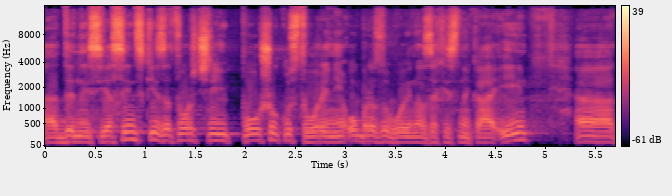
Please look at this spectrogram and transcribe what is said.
Е, Денис Ясинський за творчий пошук у створенні образу воїна-захисника. І е,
